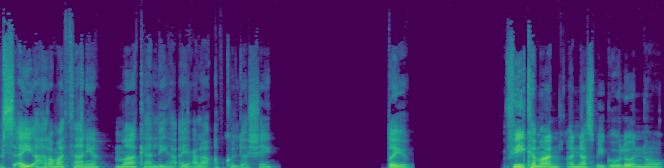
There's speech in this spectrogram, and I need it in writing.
بس أي أهرامات ثانية ما كان ليها أي علاقة بكل ده الشيء. طيب. في كمان الناس بيقولوا إنه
